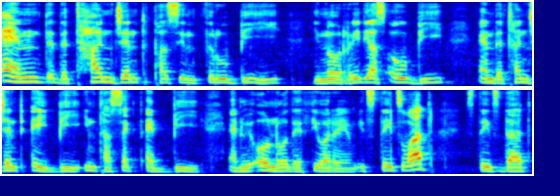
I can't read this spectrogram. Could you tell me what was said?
and the tangent passing through B, you know, radius OB and the tangent AB intersect at B. And we all know the theorem. It states what? It states that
